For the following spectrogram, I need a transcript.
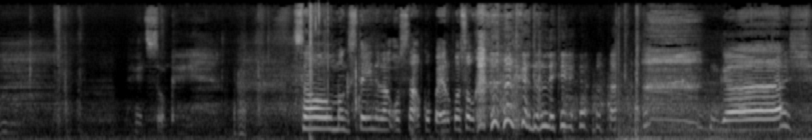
mm, it's okay. So, magstay na lang usa ako pa aircon so kadali. Gosh.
